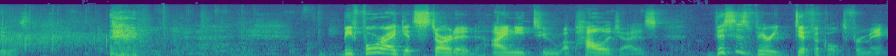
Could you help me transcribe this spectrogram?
Do this. Before I get started, I need to apologize. This is very difficult for me.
